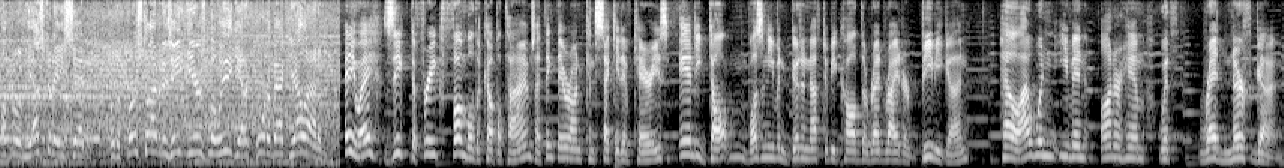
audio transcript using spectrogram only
talking to him yesterday, he said for the first time in his eight years in the league, he had a quarterback yell at him. Anyway, Zeke the Freak fumbled a couple times. I think they were on consecutive carries. Andy Dalton wasn't even good enough to be called the Red Rider BB gun. Hell, I wouldn't even honor him with Red Nerf gun.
